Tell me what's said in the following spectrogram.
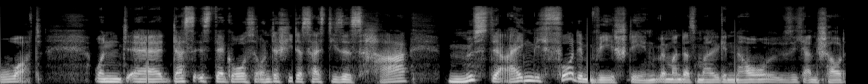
What. Und äh, das ist der große Unterschied. Das heißt, dieses H müsste eigentlich vor dem W stehen, wenn man das mal genau sich anschaut.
